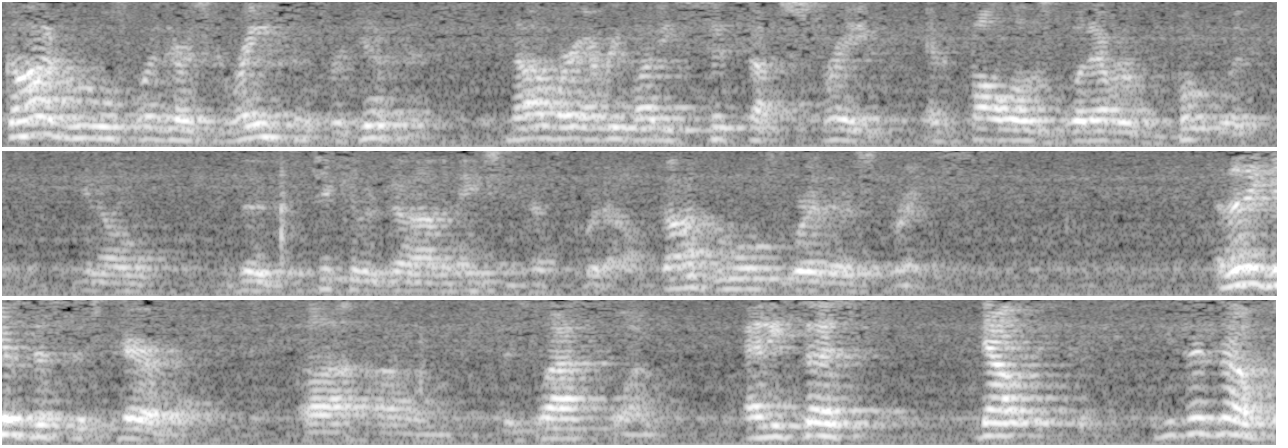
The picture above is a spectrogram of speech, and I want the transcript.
God rules where there's grace and forgiveness, not where everybody sits up straight and follows whatever booklet, you know, the particular denomination has put out. God rules where there's grace. And then he gives us this parable, uh, um, this last one. And he says, now, he says now,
